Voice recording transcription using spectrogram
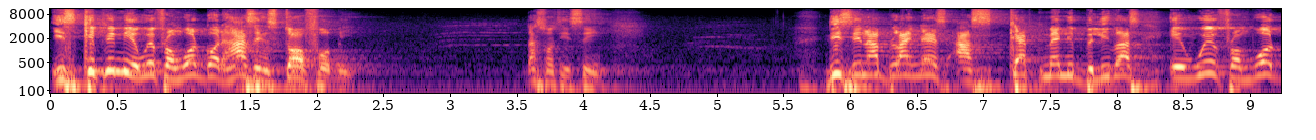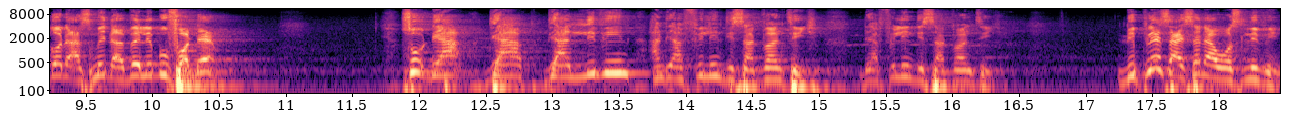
is keeping me away from what God has in store for me. That's what he's saying. This inner blindness has kept many believers away from what God has made available for them. So they are, they are, they are living and they are feeling disadvantaged. They are feeling disadvantaged. The place I said I was living.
